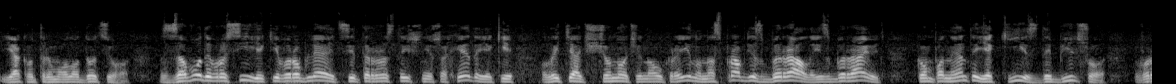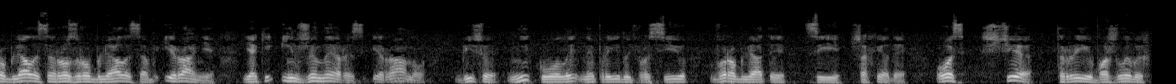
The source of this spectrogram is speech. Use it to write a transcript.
як отримувала до цього. Заводи в Росії, які виробляють ці терористичні шахеди, які летять щоночі на Україну, насправді збирали і збирають компоненти, які здебільшого вироблялися, розроблялися в Ірані, як і інженери з Ірану більше ніколи не приїдуть в Росію виробляти ці шахеди. Ось ще три важливих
